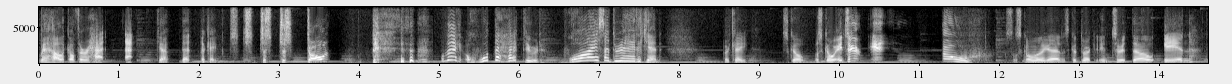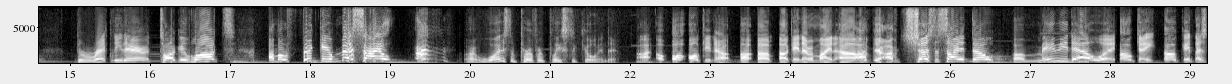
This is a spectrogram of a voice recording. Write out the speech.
my helicopter hat. Ah, yeah. That. Okay. Just just just don't. what the heck? What the heck, dude? Why is I doing it again? Okay. Let's go. Let's go into here. Oh. So let's go again. Let's go directly into it though. In. Directly there. Target locked. I'm a freaking missile. Ah! All right. What is the perfect place to go in there? I, oh, oh, okay, now, uh, um, okay, never mind. Uh, I've, I've just decided though, uh, maybe that way. Okay, okay, that's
